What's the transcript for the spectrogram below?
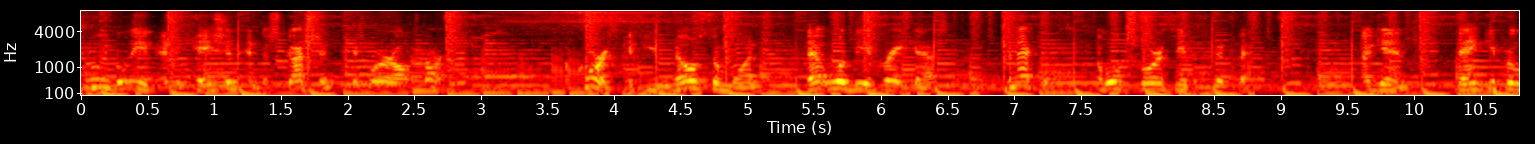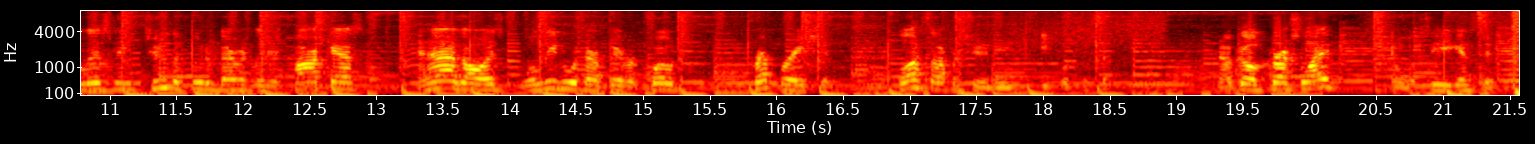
truly believe education and discussion is where it all starts. Of course, if you know someone that would be a great guest, connect us and we'll explore to see if it's a good fit. Again, thank you for listening to the Food and Beverage Leaders Podcast. And as always, we'll leave you with our favorite quote preparation plus opportunity equals success. Now go crush life, and we'll see you again soon.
